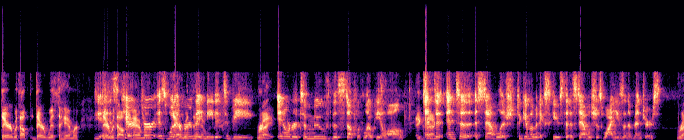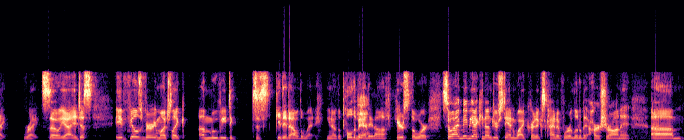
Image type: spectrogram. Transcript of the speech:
there without there with the hammer, Yeah, there without the hammer, is whatever the they need it to be right? in order to move the stuff with Loki along Exactly. and to and to establish to give him an excuse that establishes why he's an Avengers. Right, right. So yeah, it just it feels very much like a movie to just get it out of the way. You know, to pull the Yeah. band-aid off. Here's Thor. So I maybe I can understand why critics kind of were a little bit harsher on it. Um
